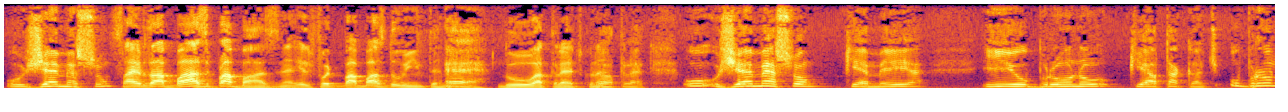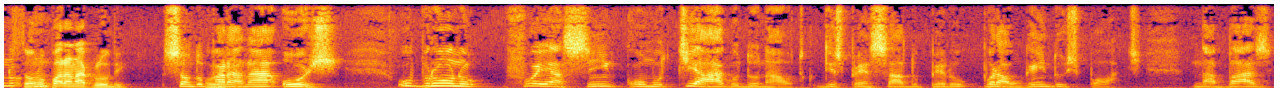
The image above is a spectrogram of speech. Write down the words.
O Gemerson, Saíram da base pra base, né? Ele foi pra base do Inter, né? É. Do Atlético, do né? Atlético. O Gemerson, que é meia, e o Bruno, que é atacante. O Bruno Estão no Paraná Clube. são do Hoje. Paraná hoje. O Bruno foi assim como o Thiago do Náutico, dispensado pelo, por alguém do esporte. Na base,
